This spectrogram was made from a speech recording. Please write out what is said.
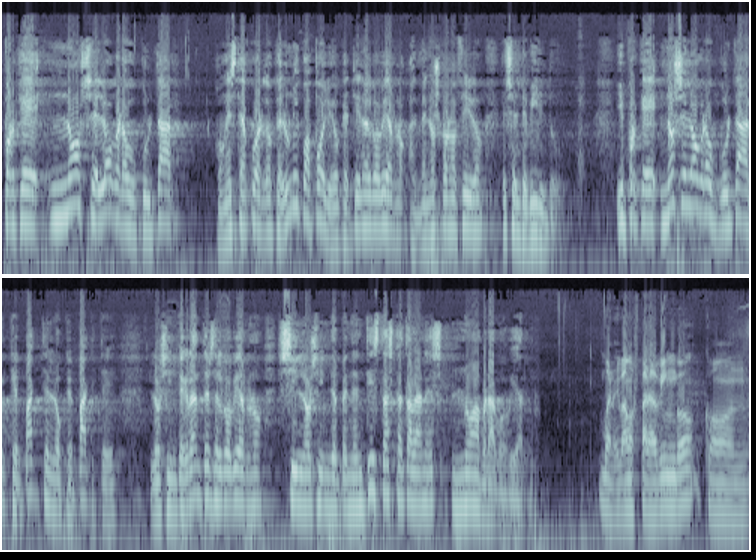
porque no se logra ocultar con este acuerdo que el único apoyo que tiene el Gobierno, al menos conocido, es el de Bildu. Y porque no se logra ocultar que pacten lo que pacte los integrantes del Gobierno, sin los independentistas catalanes no habrá Gobierno. Bueno, y vamos para bingo con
